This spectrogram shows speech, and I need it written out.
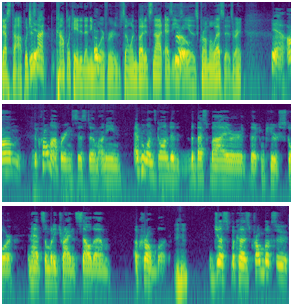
desktop, which is yeah. not complicated anymore and, for someone, but it's not as true. easy as Chrome OS is, right? Yeah. Um, the Chrome operating system. I mean, everyone's gone to the Best Buy or the computer store and had somebody try and sell them a Chromebook. Mm-hmm. Just because Chromebooks are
